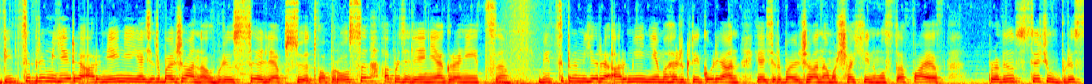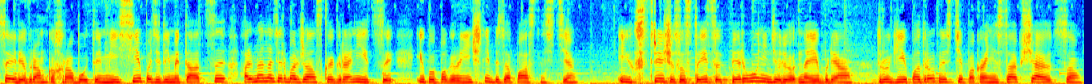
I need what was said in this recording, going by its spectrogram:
Вице-премьеры Армении и Азербайджана в Брюсселе обсудят вопросы определения границы. Вице-премьеры Армении Махер Григорян и Азербайджана Машахин Мустафаев проведут встречу в Брюсселе в рамках работы миссии по делимитации армяно-азербайджанской границы и по пограничной безопасности. Их встреча состоится в первую неделю ноября. Другие подробности пока не сообщаются.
